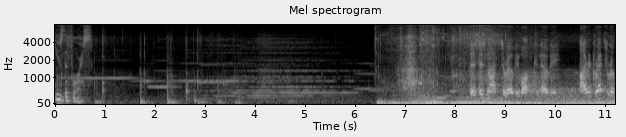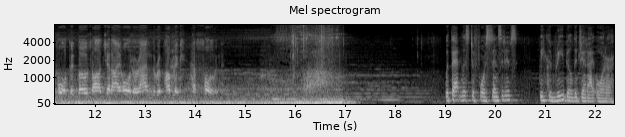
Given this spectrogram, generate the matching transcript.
Use the Force. This is Master Obi-Wan Kenobi. I regret to report that both our Jedi Order and the Republic have fallen. With that list of Force sensitives, we could rebuild the Jedi Order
